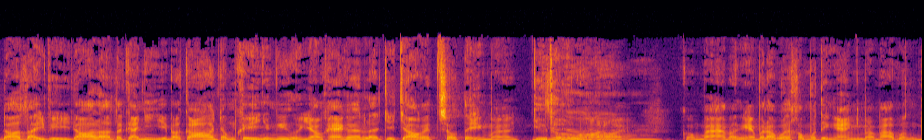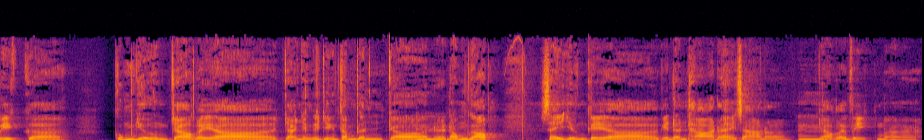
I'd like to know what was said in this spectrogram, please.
đó tại vì đó là tất cả những gì bà có trong khi những cái người giàu khác á, là chỉ cho cái số tiền mà dư thừa của họ thôi còn bà bà nghèo bà đâu có không có tiền ăn nhưng mà bà vẫn biết uh, cúng dường cho cái uh, cho những cái chuyện tâm linh cho ừ. để đóng góp xây dựng cái uh, cái đền thờ đó hay sao đó ừ. cho cái việc mà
